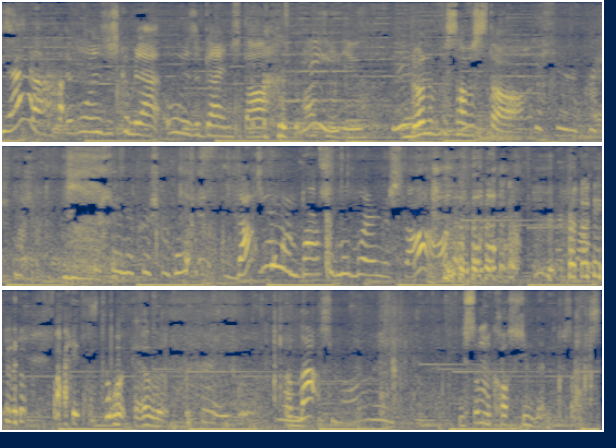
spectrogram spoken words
Yeah. Everyone's just gonna be like, oh, there's a guy in Star. As you do. None of us have a star. That's more embarrassing than wearing a star. Fights to work out. well, that's not. You saw my costume then, because that's.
